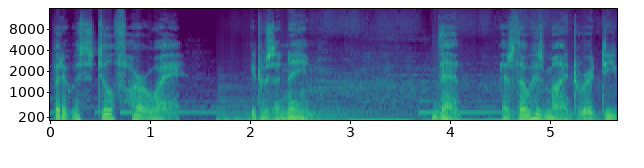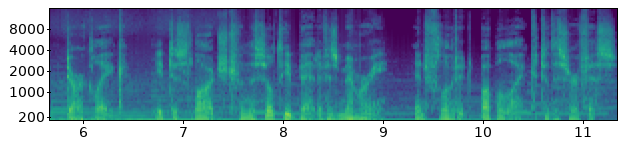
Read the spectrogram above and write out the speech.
but it was still far away. It was a name. Then, as though his mind were a deep, dark lake, it dislodged from the silty bed of his memory and floated bubble like to the surface.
